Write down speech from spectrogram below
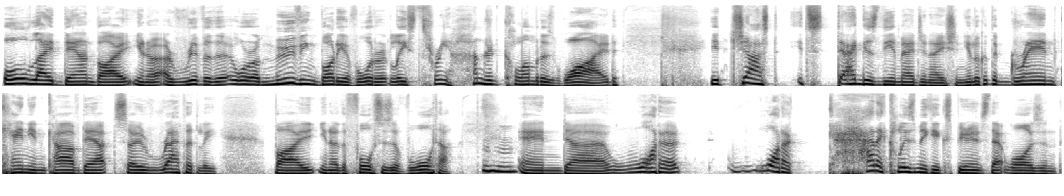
all laid down by you know a river that, or a moving body of water at least three hundred kilometers wide. It just it staggers the imagination. You look at the Grand Canyon carved out so rapidly by you know the forces of water, and uh, what a what a cataclysmic experience that was, and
